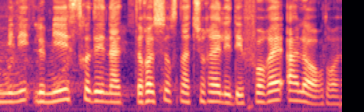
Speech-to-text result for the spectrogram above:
le ministre des Ressources naturelles et des forêts à l'ordre.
